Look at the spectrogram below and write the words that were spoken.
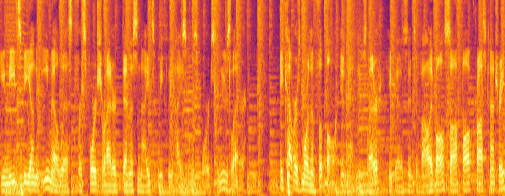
you need to be on the email list for sports writer Dennis Knight's weekly high school sports newsletter. He covers more than football in that newsletter. He goes into volleyball, softball, cross country,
